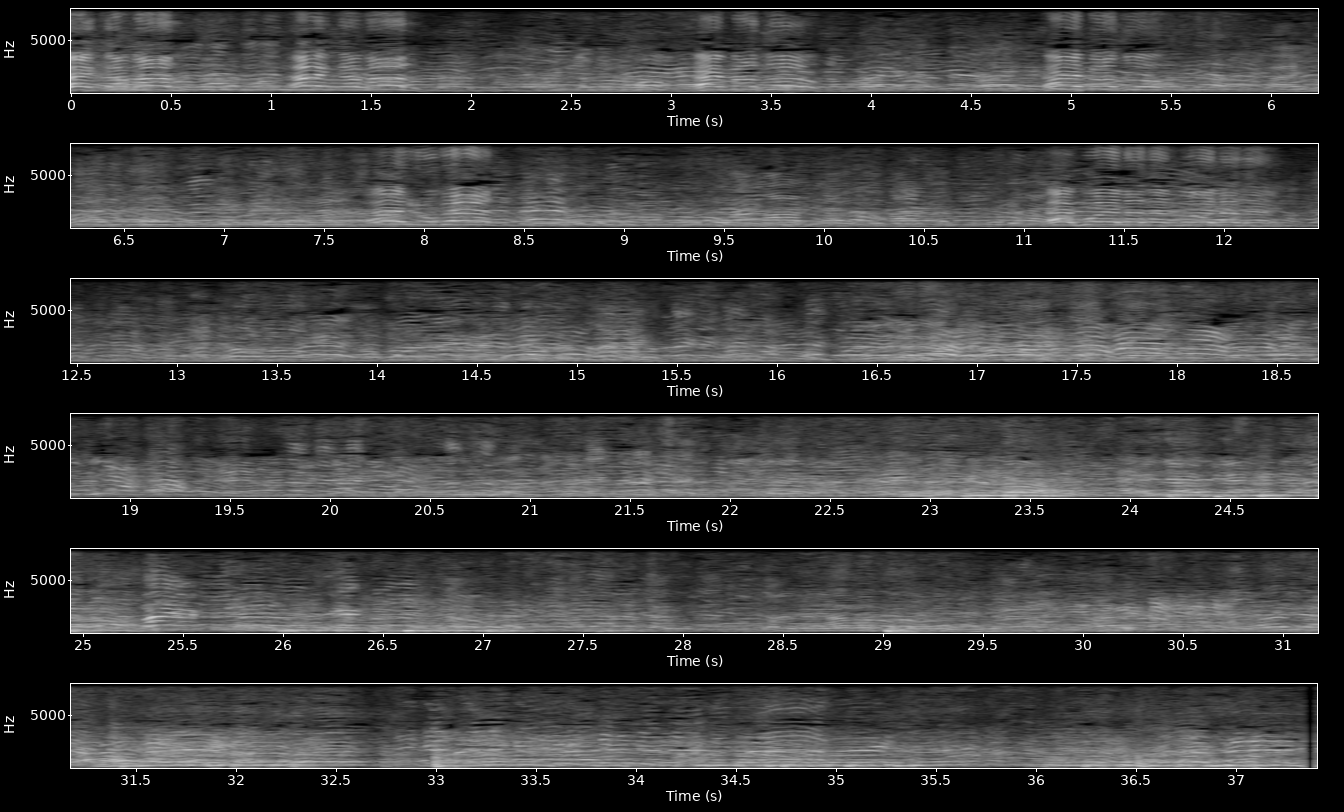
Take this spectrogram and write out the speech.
এই কামাল এই কামাল এই মাজু এই মাজু এই রুবেন এই মহিলা দেন মহিলা দেন সুন্দর এই America,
